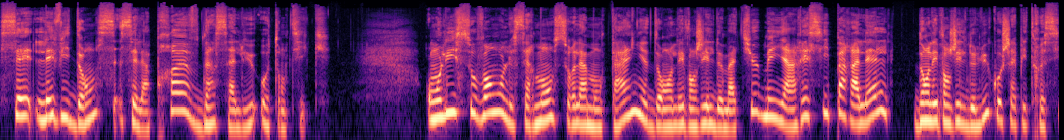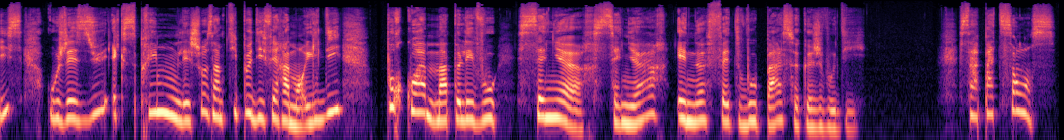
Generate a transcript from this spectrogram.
C'est l'évidence, c'est la preuve d'un salut authentique. On lit souvent le sermon sur la montagne dans l'évangile de Matthieu, mais il y a un récit parallèle dans l'évangile de Luc au chapitre 6 où Jésus exprime les choses un petit peu différemment. Il dit pourquoi m'appelez-vous Seigneur, Seigneur, et ne faites-vous pas ce que je vous dis? Ça n'a pas de sens.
